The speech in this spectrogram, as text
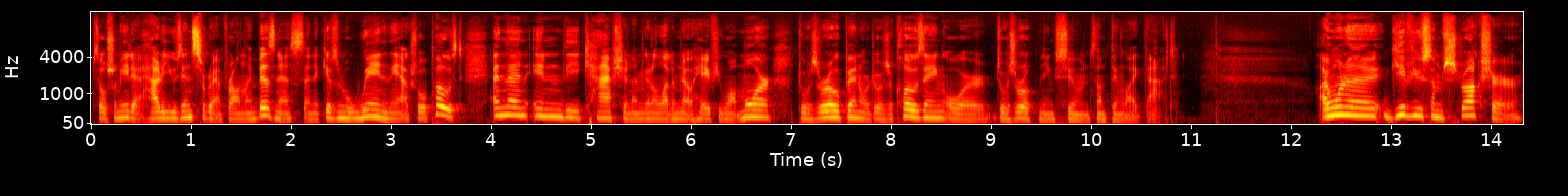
social media, how to use Instagram for online business, and it gives them a win in the actual post. And then in the caption, I'm going to let them know, hey, if you want more, doors are open, or doors are closing, or doors are opening soon, something like that. I want to give you some structure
